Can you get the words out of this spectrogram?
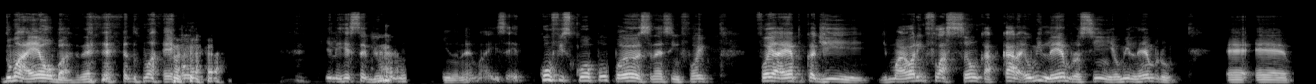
de uma elba, né? De uma elba que ele recebeu como né? Mas confiscou a poupança, né? Assim, foi foi a época de, de maior inflação, cara. Cara, eu me lembro, assim, eu me lembro, é, é,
